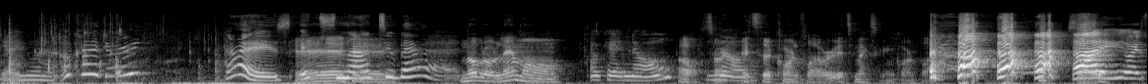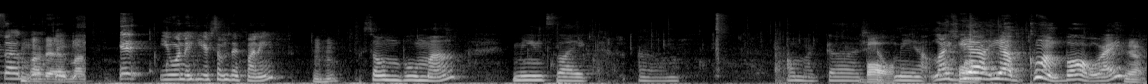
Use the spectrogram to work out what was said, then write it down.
Yeah, you wanna? Okay, Jory. Guys, it's not too bad. no problemo. Okay, no. Oh, sorry. No. It's the corn flour. It's Mexican corn flour. You are so my bad. My... It, you want to hear something funny? Mm-hmm. So mbuma means like, um, oh my gosh, Ball. help me out. Like yeah, yeah, clump ball, right? Yeah.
